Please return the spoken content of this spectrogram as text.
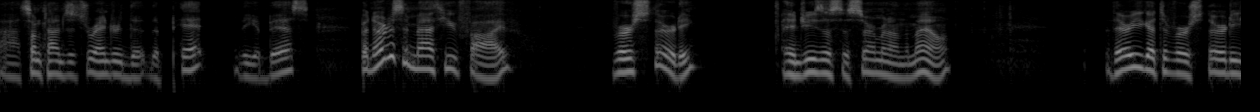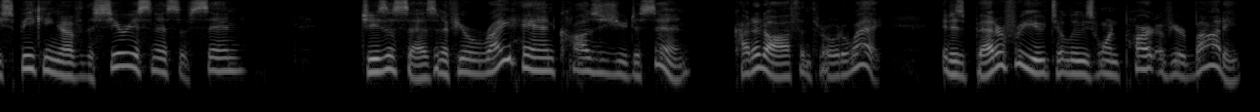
Uh, sometimes it's rendered the, the pit, the abyss. But notice in Matthew 5, verse 30, in Jesus' Sermon on the Mount, there you get to verse 30, speaking of the seriousness of sin, Jesus says, And if your right hand causes you to sin, cut it off and throw it away. It is better for you to lose one part of your body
